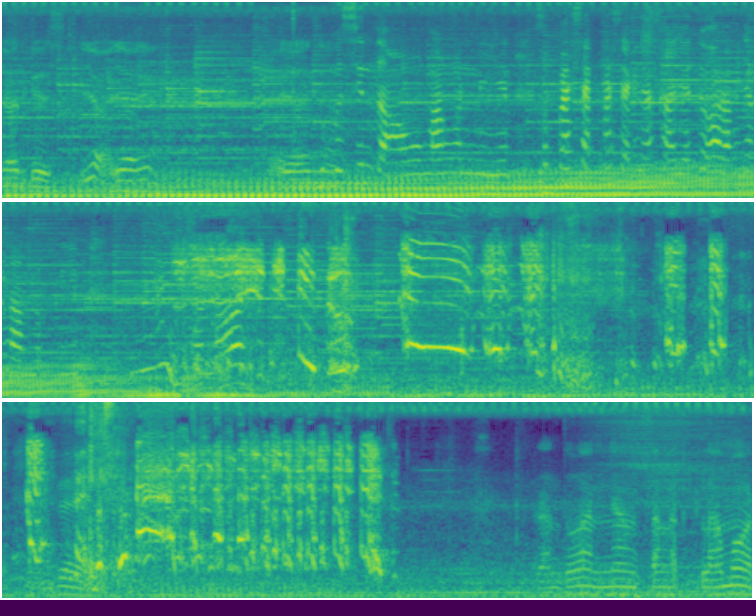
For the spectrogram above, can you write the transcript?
Lihat guys. Iya, iya, iya. Kayaknya. mesin tahu ngangenin Yang sangat glamor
